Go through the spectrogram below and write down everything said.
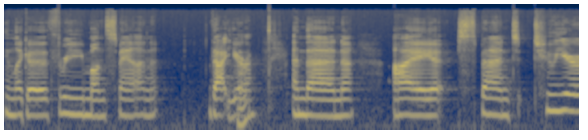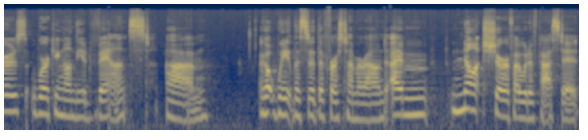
in like a three month span that year. And then i spent two years working on the advanced. Um, I got waitlisted the first time around. I'm not sure if I would have passed it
